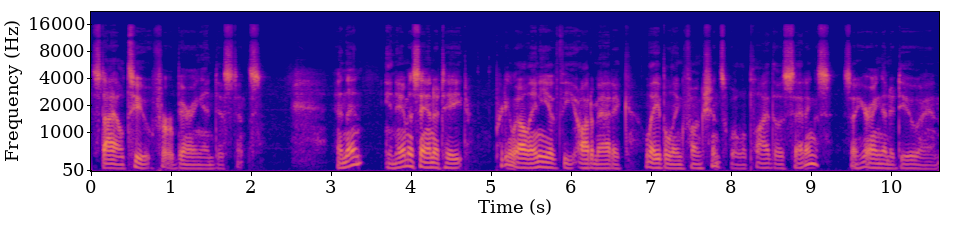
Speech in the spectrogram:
style 2 for bearing and distance. And then in MS Annotate, pretty well any of the automatic labeling functions will apply those settings. So here I'm going to do an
